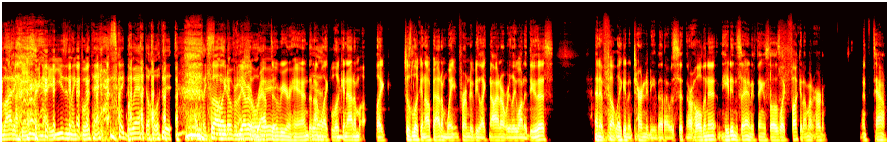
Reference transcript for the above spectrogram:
lot of game right now. You're using like both hands, like the way I had to hold it. I just like so like it over you my have it shoulder. wrapped over your hand, and I'm like looking at him, uh, like just looking up at him, waiting for him to be like, "No, I don't really want to do this." And it felt like an eternity that I was sitting there holding it, and he didn't say anything. So I was like, "Fuck it, I'm gonna hurt him." Went to town.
